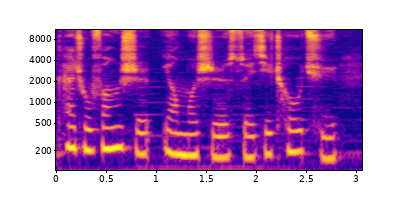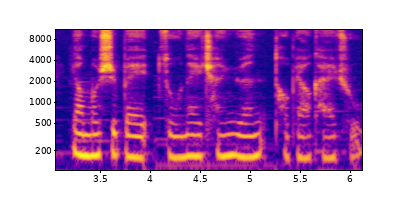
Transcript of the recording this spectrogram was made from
开除方式要么是随机抽取，要么是被组内成员投票开除。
